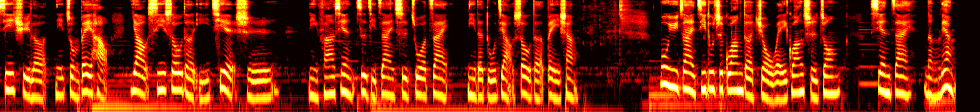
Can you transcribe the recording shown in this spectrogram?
吸取了你准备好要吸收的一切时，你发现自己再次坐在你的独角兽的背上，沐浴在基督之光的九维光池中。现在能量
